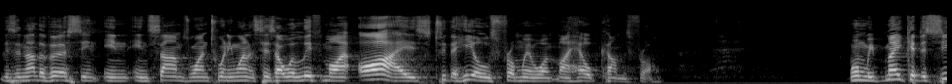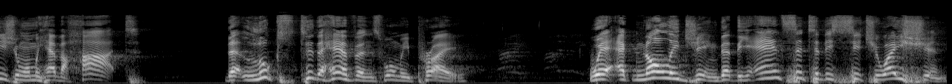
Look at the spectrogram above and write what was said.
there's another verse in, in, in Psalms 121. It says, I will lift my eyes to the hills from where my help comes from when we make a decision, when we have a heart that looks to the heavens when we pray, we're acknowledging that the answer to this situation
